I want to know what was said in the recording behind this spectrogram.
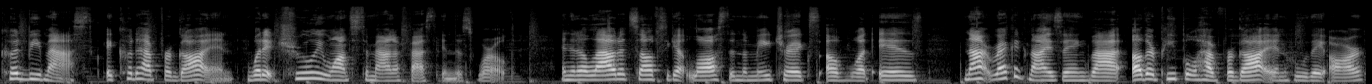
could be masked. It could have forgotten what it truly wants to manifest in this world and it allowed itself to get lost in the matrix of what is, not recognizing that other people have forgotten who they are.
